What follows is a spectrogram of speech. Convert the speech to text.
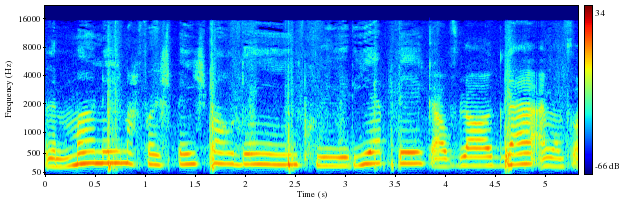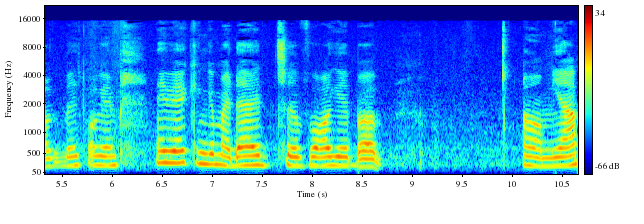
And then Monday, my first baseball game. Pretty epic. I'll vlog that. I won't vlog the baseball game. Maybe I can get my dad to vlog it, but um, yeah,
